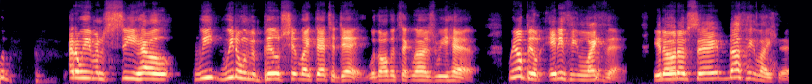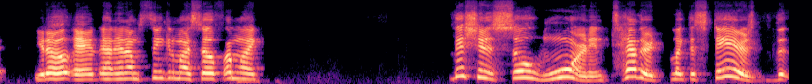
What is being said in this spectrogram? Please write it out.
I don't even see how we we don't even build shit like that today with all the technology we have. We don't build anything like that. You know what I'm saying? Nothing like that. You know, and and, and I'm thinking to myself, I'm like, this shit is so worn and tethered. Like the stairs, the,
